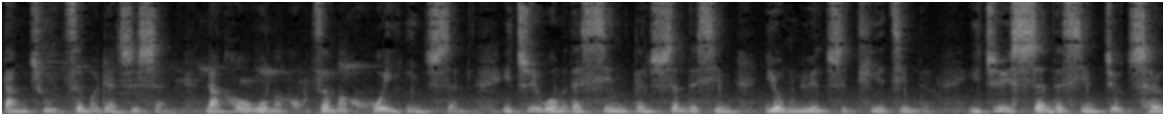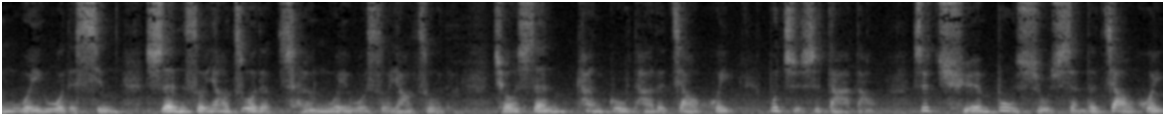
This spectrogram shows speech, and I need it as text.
当初怎么认识神。然后我们怎么回应神，以至于我们的心跟神的心永远是贴近的，以至于神的心就成为我的心，神所要做的成为我所要做的。求神看顾他的教会，不只是大道，是全部属神的教会。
